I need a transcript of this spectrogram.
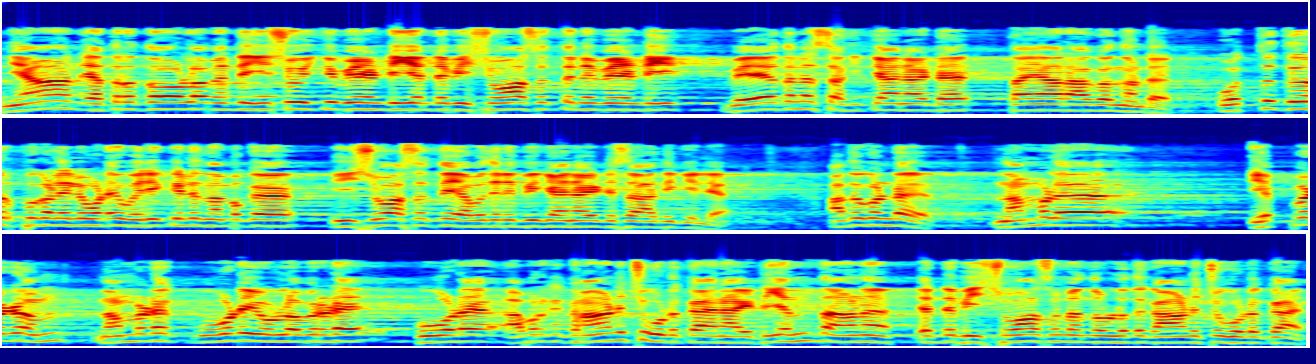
ഞാൻ എത്രത്തോളം എന്റെ ഈശോയ്ക്ക് വേണ്ടി എന്റെ വിശ്വാസത്തിന് വേണ്ടി വേദന സഹിക്കാനായിട്ട് തയ്യാറാകുന്നുണ്ട്. ഒത്തുതീർപ്പുകളിലൂടെ ഒരിക്കലും നമുക്ക് വിശ്വാസത്തെ അവതരിപ്പിക്കാനായിട്ട് സാധിക്കില്ല. അതുകൊണ്ട് നമ്മൾ എപ്പോഴും നമ്മുടെ കൂടെയുള്ളവരുടെ കൂടെ അവർക്ക് കാണിച്ചു കൊടുക്കാനായിട്ട് എന്താണ് എന്റെ വിശ്വാസം എന്നുള്ളത് കാണിച്ചു കൊടുക്കാൻ.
